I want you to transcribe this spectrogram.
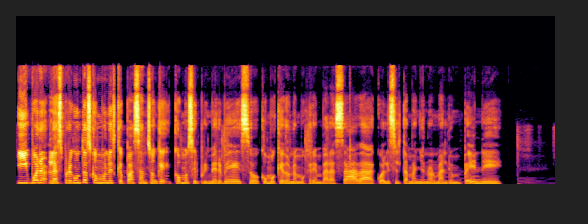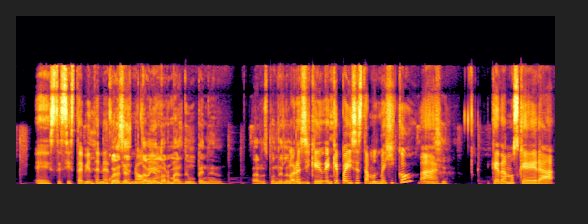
Y bueno, las preguntas comunes que pasan son que cómo es el primer beso, cómo queda una mujer embarazada, cuál es el tamaño normal de un pene, este, si está bien tener ¿Cuál es el tamaño normal de un pene? Para responderle Ahora sí que, ¿en qué país estamos? ¿México? Ah, Quedamos que era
